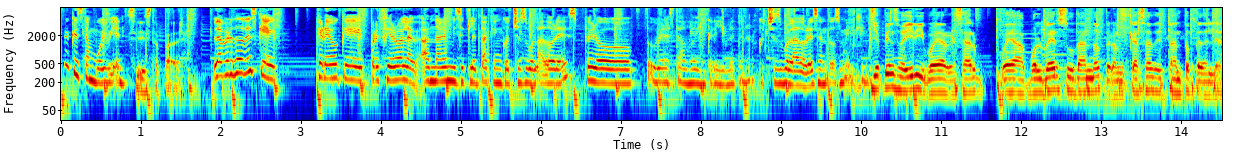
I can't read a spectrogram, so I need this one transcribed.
Creo que está muy bien. Sí, está padre. La verdad es que creo que prefiero andar en bicicleta que en coches voladores, pero hubiera estado increíble tener coches voladores en 2015. Yo pienso ir y voy a regresar, voy a volver sudando, pero a mi casa de tanto pedalear.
